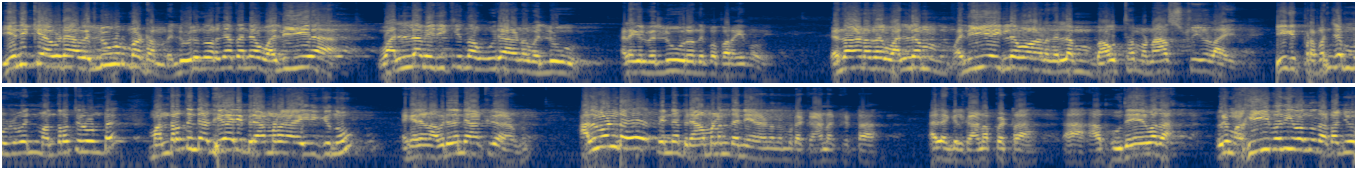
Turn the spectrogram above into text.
എനിക്ക് അവിടെ ആ വല്ലൂർ മഠം വല്ലൂർ എന്ന് പറഞ്ഞാൽ തന്നെ വലിയ വല്ലമിരിക്കുന്ന ഊരാണ് വല്ലൂർ അല്ലെങ്കിൽ വെല്ലൂർ എന്നിപ്പോ പറയുന്നത്. എന്താണത്? വല്ലം വലിയ ഇല്ലമാണ് ഇതെല്ലാം ബൗദ്ധ മണാസ്ട്രികളായി ഈ പ്രപഞ്ചം മുഴുവൻ മന്ത്രത്തിലുണ്ട് മന്ത്രത്തിന്റെ അധികാരി ബ്രാഹ്മണനായിരിക്കുന്നു. എങ്ങനെയാണ്? അവർ തന്നെ ആക്കുകയാണ്. അതുകൊണ്ട് പിന്നെ ബ്രാഹ്മണൻ തന്നെയാണ് നമ്മുടെ കാണക്കെട്ട അല്ലെങ്കിൽ കാണപ്പെട്ട ആ ഭൂദേവത. ഒരു മഹീപതി വന്ന് തടഞ്ഞു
